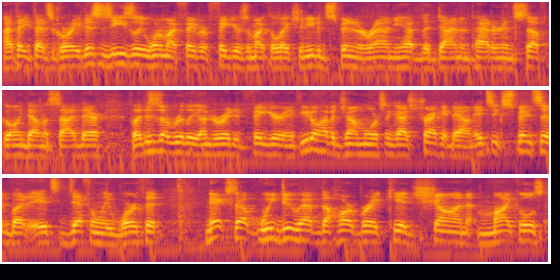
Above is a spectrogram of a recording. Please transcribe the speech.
I think that's great. This is easily one of my favorite figures in my collection. Even spinning around, you have the diamond pattern and stuff going down the side there. But this is a really underrated figure, and if you don't have a John Morrison, guys, track it down. It's expensive, but it's definitely worth it. Next up, we do have the Heartbreak Kid, Shawn Michaels,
